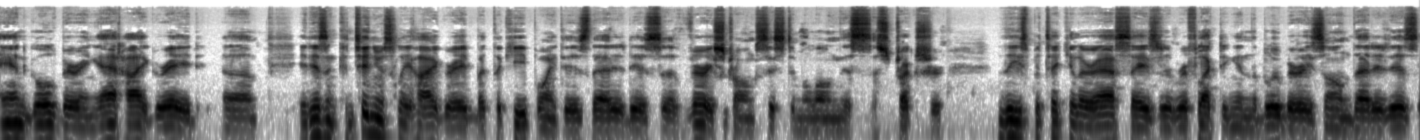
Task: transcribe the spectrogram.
and gold bearing at high grade. Uh, it isn't continuously high grade, but the key point is that it is a very strong system along this structure these particular assays are reflecting in the blueberry zone that it is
